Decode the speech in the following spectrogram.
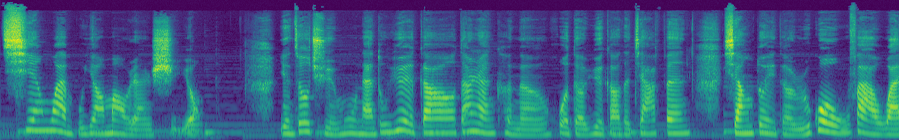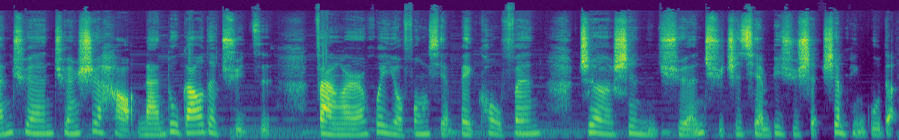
千万不要贸然使用。演奏曲目难度越高，当然可能获得越高的加分。相对的，如果无法完全诠释好难度高的曲子，反而会有风险被扣分。这是你选曲之前必须审慎评估的。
